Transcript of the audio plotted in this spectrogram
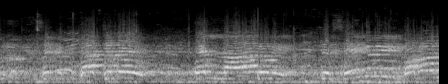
ਗੁਰੂ ਸਿੰਘ ਇਹ ਲਾਲ ਨੇ ਤੇ ਸਿੰਘ ਵੀ ਬਾਬਾ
